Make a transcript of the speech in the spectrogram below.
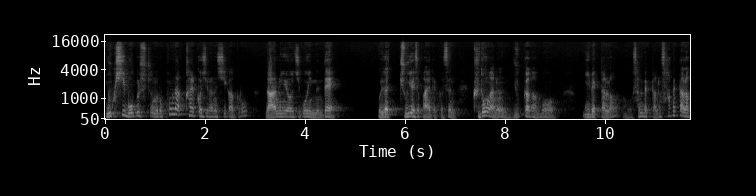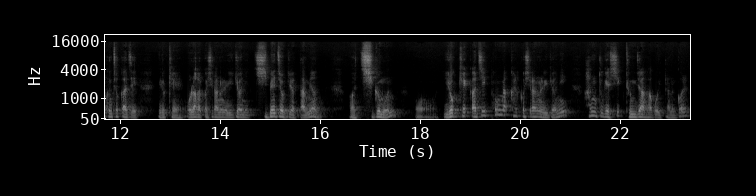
65불 수준으로 폭락할 것이라는 시각으로 나뉘어지고 있는데 우리가 주의해서 봐야 될 것은 그동안은 유가가 뭐 200달러, 뭐 300달러, 400달러 근처까지 이렇게 올라갈 것이라는 의견이 지배적이었다면 어, 지금은 어, 이렇게까지 폭락할 것이라는 의견이 한두 개씩 등장하고 있다는 걸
